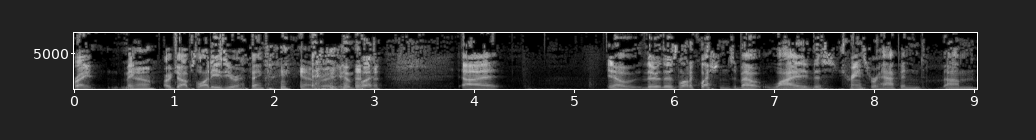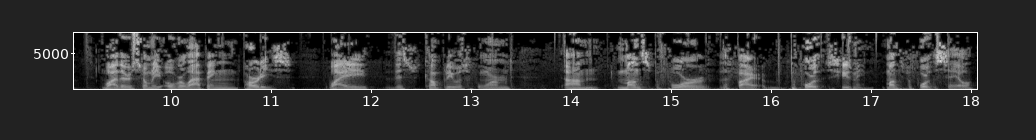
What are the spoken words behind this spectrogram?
Right, make Yeah. our jobs a lot easier, I think. Yeah, right. but uh, you know, there, there's a lot of questions about why this transfer happened, um, why there's so many overlapping parties, why this company was formed um, months before the fire, before excuse me, months before the sale,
